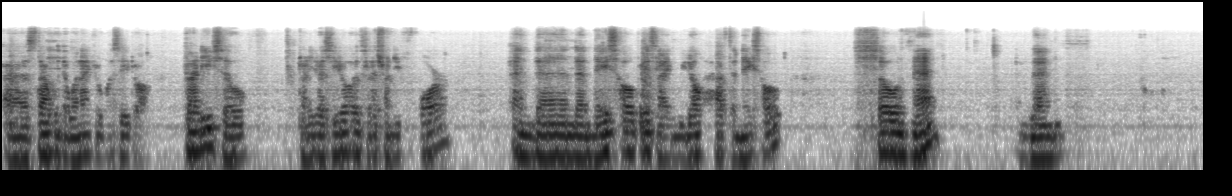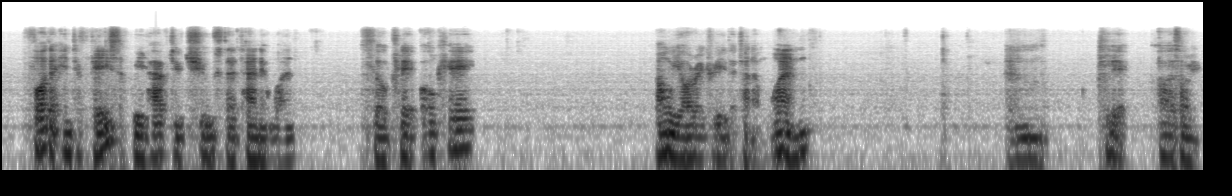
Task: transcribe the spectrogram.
uh, start with the 192.168.20, so 20.0 slash 24. And then the next hop is like we don't have the next hop. So net, and then for the interface, we have to choose the tenant one. So click OK and we already created the tenant one and click uh, sorry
